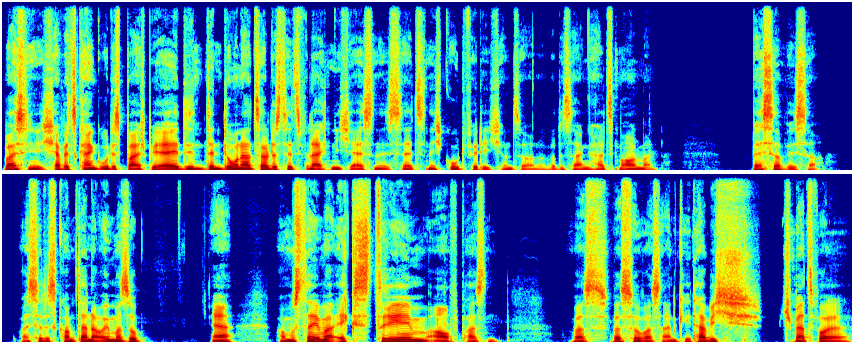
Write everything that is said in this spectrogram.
weiß nicht, ich habe jetzt kein gutes Beispiel, ey, den, den Donut solltest du jetzt vielleicht nicht essen, ist jetzt nicht gut für dich und so. Dann würde ich sagen, halt's Maul, Mann. Besserwisser. Weißt du, das kommt dann auch immer so, ja, man muss da immer extrem aufpassen, was, was sowas angeht. Habe ich schmerzvoll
